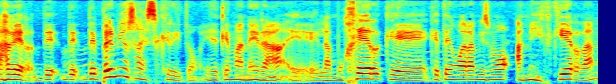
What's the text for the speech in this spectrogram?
a ver, de, de- premios ha escrito y de qué manera la mujer que, que tengo ahora mismo a mi izquierda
